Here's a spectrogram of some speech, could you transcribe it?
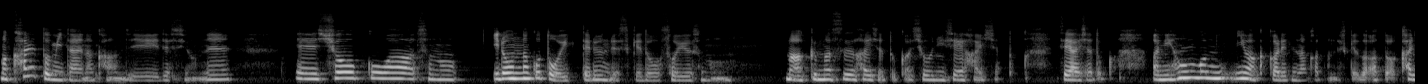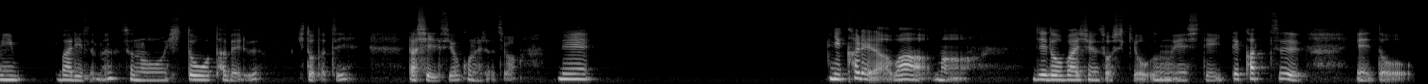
まあ、カルトみたいな感じですよね。で証拠はそのいろんなことを言ってるんですけどそういうそのまあ、悪魔崇拝者とか小児性拝者とか性愛者とかあ日本語には書かれてなかったんですけどあとはカニバリズムその人を食べる人たちらしいですよこの人たちは。でで彼らは、まあ、児童売春組織を運営していてかつ、えーと、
